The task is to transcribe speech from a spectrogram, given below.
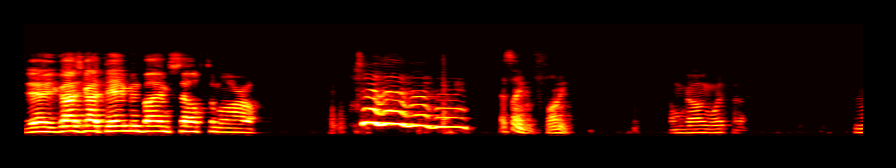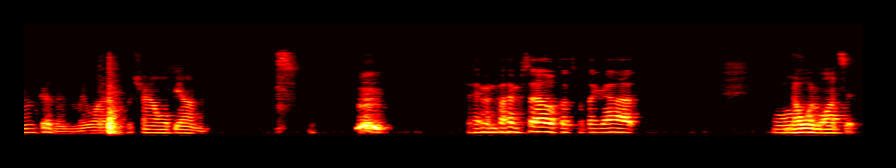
Yeah, you guys got Damon by himself tomorrow. That's not even funny. I'm going with them. Oh, good then. We want to. The channel won't be on then. Damon by himself. That's what they got. No one wants it.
